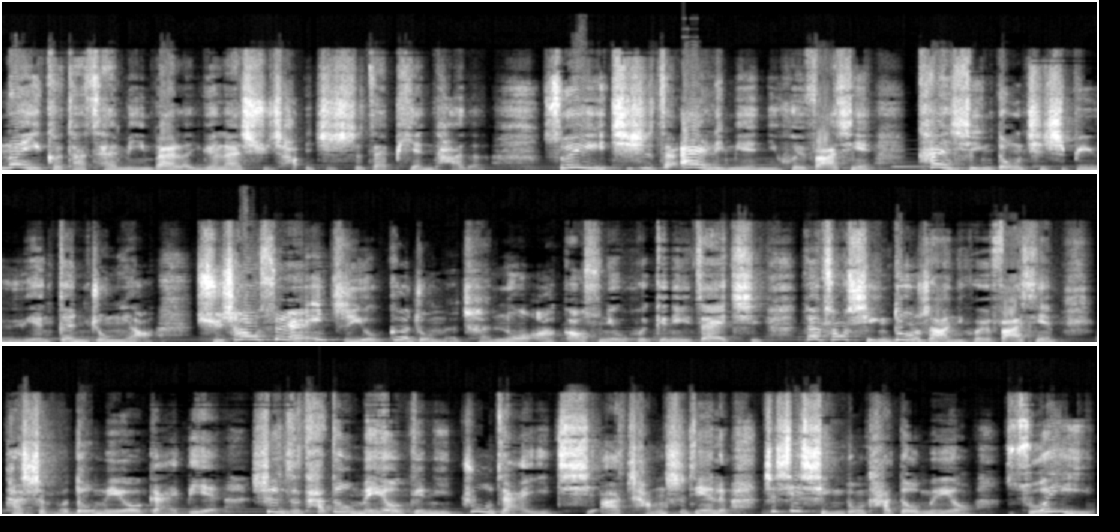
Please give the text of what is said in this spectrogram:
那一刻，他才明白了，原来徐超一直是在骗他的。所以，其实，在爱里面，你会发现，看行动其实比语言更重要。徐超虽然一直有各种的承诺啊，告诉你我会跟你在一起，但从行动上你会发现，他什么都没有改变，甚至他都没有跟你住在一起啊，长时间的这些行动他都没有。所以，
